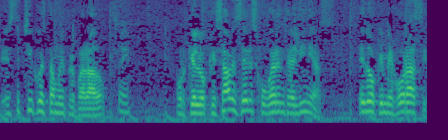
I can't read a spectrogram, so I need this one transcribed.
este chico está muy preparado. Sí. Porque lo que sabe hacer es jugar entre líneas. Es lo que mejor hace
